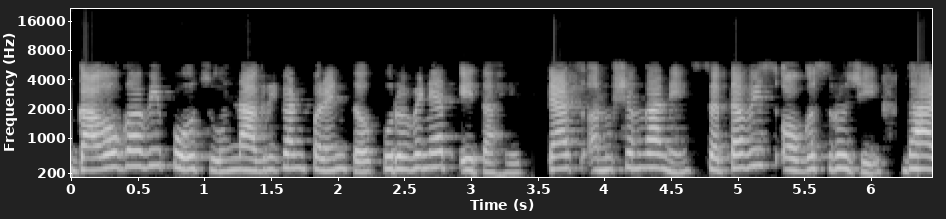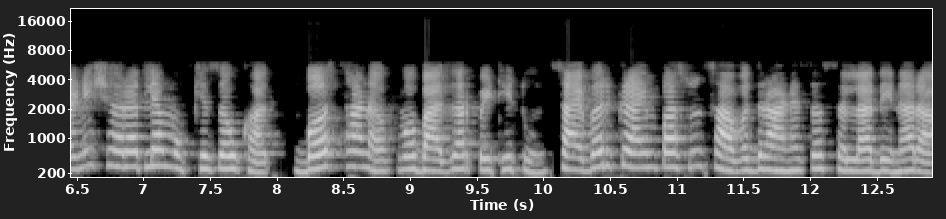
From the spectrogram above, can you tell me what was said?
गावोगावी पोहोचून नागरिकांपर्यंत पुरविण्यात येत आहेत त्याच अनुषंगाने सत्तावीस ऑगस्ट रोजी धारणी शहरातल्या मुख्य चौकात बस स्थानक व बाजारपेठेतून सायबर क्राईमपासून सावध राहण्याचा सल्ला देणारा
